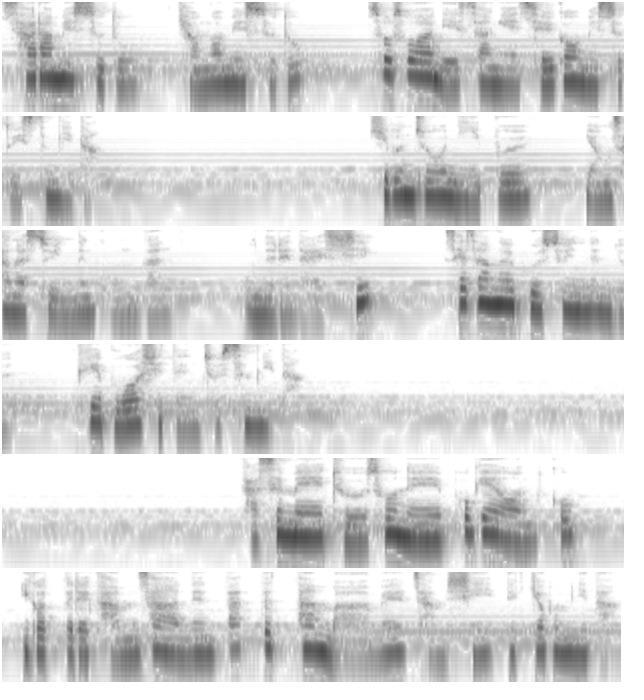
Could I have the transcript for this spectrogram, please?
사람일 수도, 경험일 수도, 소소한 일상의 즐거움일 수도 있습니다. 기분 좋은 이불, 명상할 수 있는 공간, 오늘의 날씨, 세상을 볼 수 있는 눈, 그게 무엇이든 좋습니다. 가슴에 두 손을 포개 얹고 이것들에 감사하는 따뜻한 마음을 잠시 느껴봅니다.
